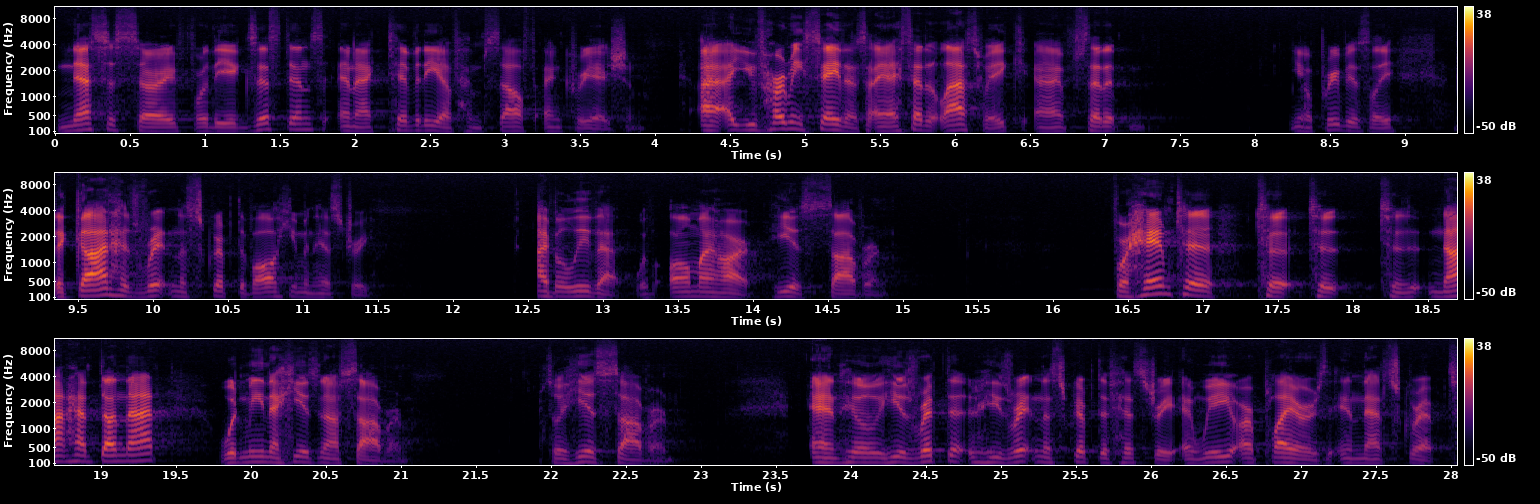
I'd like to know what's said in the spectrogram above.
necessary for the existence and activity of himself and creation. Uh, you've heard me say this. I, I said it last week, and I've said it you know, previously, that God has written the script of all human history. I believe that with all my heart. He is sovereign. For him to, to, to, to not have done that would mean that he is not sovereign. So he is sovereign. And he'll, he has written, he's written the script of history, and we are players in that script.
